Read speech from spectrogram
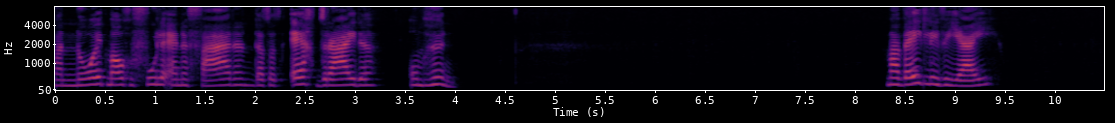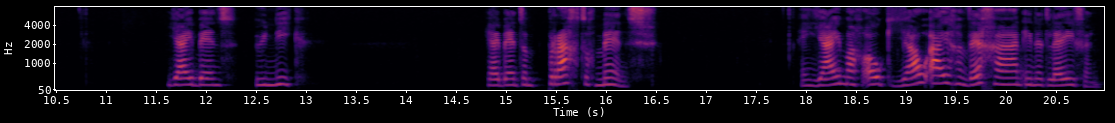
Maar nooit mogen voelen en ervaren dat het echt draaide om hun. Maar weet, lieve jij, jij bent uniek. Jij bent een prachtig mens. En jij mag ook jouw eigen weg gaan in het leven.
